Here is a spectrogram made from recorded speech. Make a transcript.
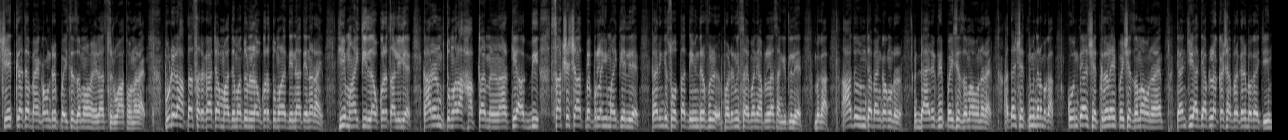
शेतकऱ्याच्या बँक अकाउंटवर पैसे जमा व्हायला सुरुवात होणार आहे. पुढील हप्ता सरकारच्या माध्यमातून लवकर तुम्हाला देण्यात येणार आहे. ही माहिती लवकर लवकरच आलेली आहे. कारण तुम्हाला हप्ता मिळणार की अगदी साक्षात पेपरला ही माहिती आलेली आहे. कारण की स्वतः देवेंद्र फड- फडणवीस साहेबांनी आपल्याला सांगितलेले आहे. बघा आज तुमच्या बँक अकाउंटवर डायरेक्ट हे पैसे जमा होणार आहे. आता शेतकरी मित्रांनो बघा कोणत्या शेतकऱ्याला हे पैसे जमा होणार आहे? त्यांची यादी आपल्याला कशा प्रकारे बघायची?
